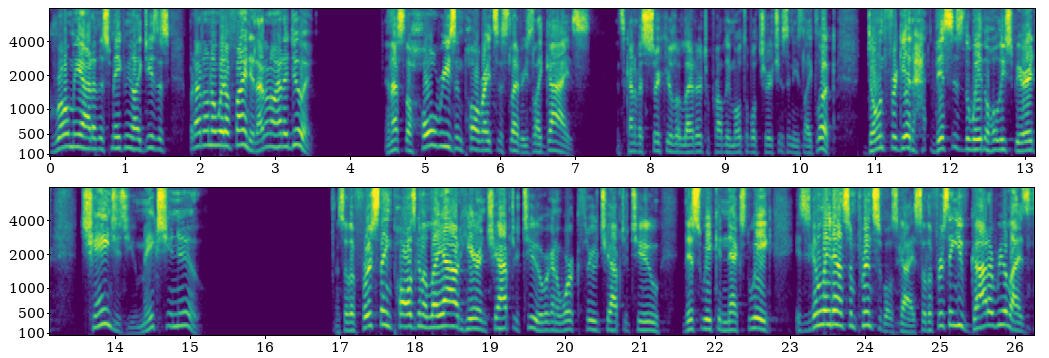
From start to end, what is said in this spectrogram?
Grow me out of this, make me like Jesus, but I don't know where to find it. I don't know how to do it. And that's the whole reason Paul writes this letter. He's like, guys, it's kind of a circular letter to probably multiple churches. And he's like, look, don't forget, this is the way the Holy Spirit changes you, makes you new. And so, the first thing Paul's going to lay out here in chapter 2, we're going to work through chapter 2 this week and next week, is he's going to lay down some principles, guys. So, the first thing you've got to realize,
